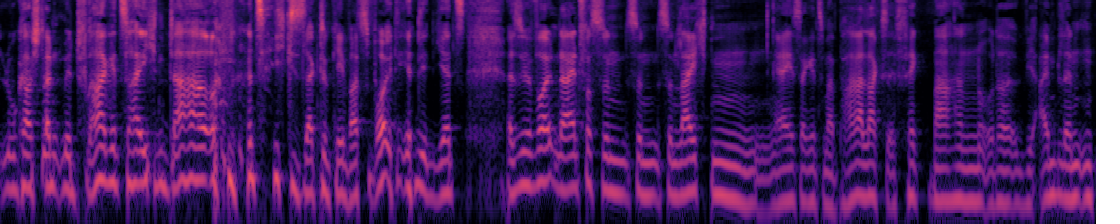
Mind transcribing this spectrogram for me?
Luca stand mit Fragezeichen da und hat sich gesagt, okay, was wollt ihr denn jetzt? Also wir wollten da einfach so, einen so, einen so einen leichten, ja, ich sag jetzt mal Parallax-Effekt machen oder irgendwie einblenden.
